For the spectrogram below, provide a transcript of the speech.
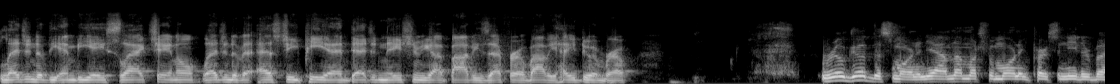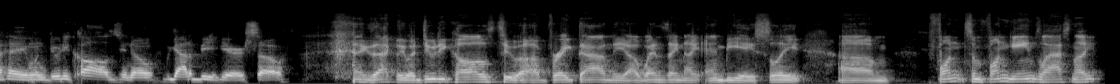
legend of the NBA Slack channel, legend of SGPN, Dead Nation. We got Bobby Zephyro. Bobby, how you doing, bro? Real good this morning. Yeah, I'm not much of a morning person either, but hey, when duty calls, you know, we got to be here. So, exactly. When duty calls to uh, break down the uh, Wednesday night NBA slate, um, fun, some fun games last night.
